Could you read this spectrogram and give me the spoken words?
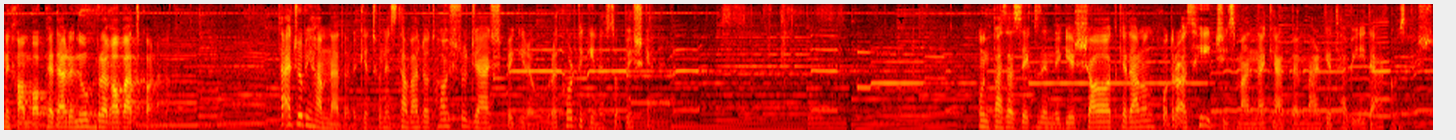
می‌خوام با پدر نوح رقابت کنم. تعجبی هم نداره که تونست تولدهاش رو جشن بگیره و رکورد گینس رو بشکنه. اون پس از یک زندگی شاد که در آن خود را از هیچ چیز من نکرد به مرگ طبیعی درگذشت.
